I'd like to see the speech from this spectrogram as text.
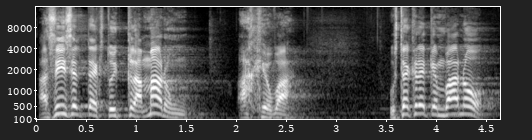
Así dice el texto, y clamaron a Jehová. ¿Usted cree que en vano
